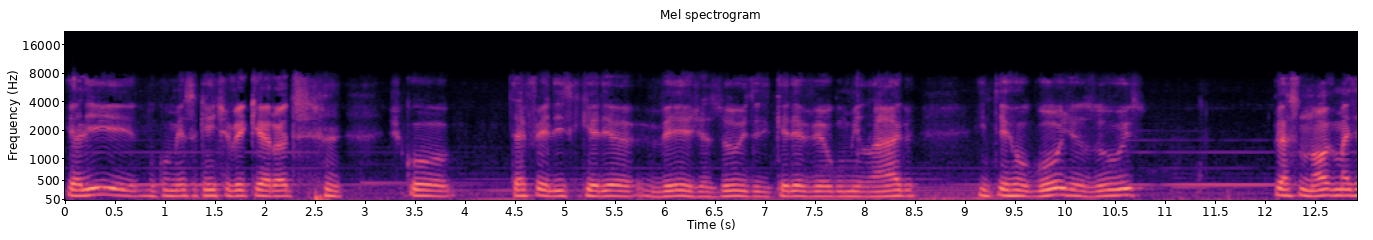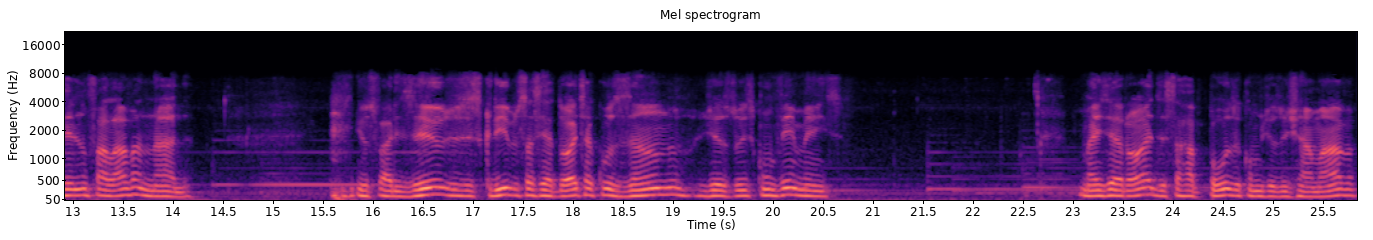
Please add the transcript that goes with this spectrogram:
E ali no começo que a gente vê que Herodes ficou até feliz que queria ver Jesus, ele queria ver algum milagre, interrogou Jesus. Verso 9, mas ele não falava nada. E os fariseus, os escribas, os sacerdotes acusando Jesus com veemência. Mas Herodes, essa raposa, como Jesus chamava,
